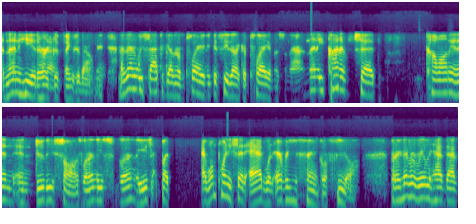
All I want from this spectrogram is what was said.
and then he had heard Yeah. good things about me. And then we sat together and played. He could see that I could play and this and that. And then he kind of said, "Come on in and, and do these songs, learn these, learn these." But at one point, he said, "Add whatever you think or feel." But I never really had that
